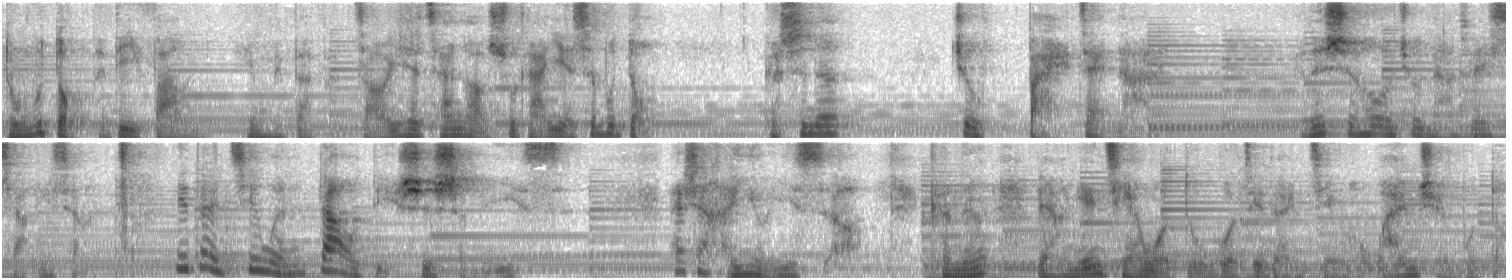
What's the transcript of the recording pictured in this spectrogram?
读不懂的地方，也没办法找一些参考书看，也是不懂。可是呢，就摆在那里，有的时候就拿出来想一想，那段经文到底是什么意思？但是很有意思、哦，可能两年前我读过这段经文，完全不懂。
